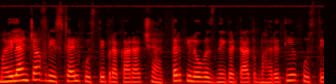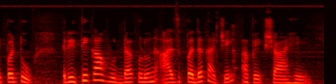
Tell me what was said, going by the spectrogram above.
महिलांच्या फ्रीस्टाईल कुस्ती प्रकारात शहात्तर किलो वजनी गटात भारतीय कुस्तीपटू रितिका हुड्डाकडून आज पदकाची अपेक्षा आहे.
